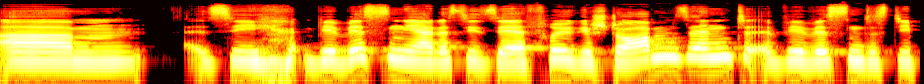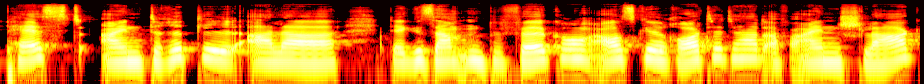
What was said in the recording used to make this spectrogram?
Ähm, sie, wir wissen ja, dass sie sehr früh gestorben sind. Wir wissen, dass die Pest ein Drittel aller der gesamten Bevölkerung ausgerottet hat auf einen Schlag.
